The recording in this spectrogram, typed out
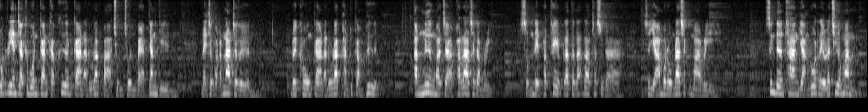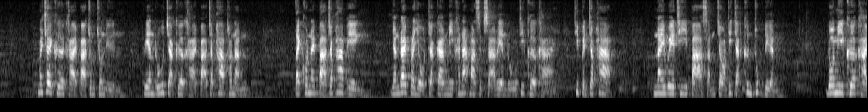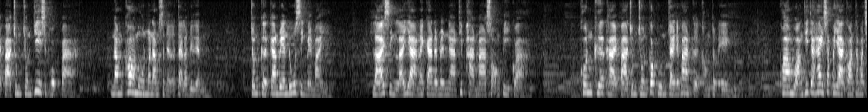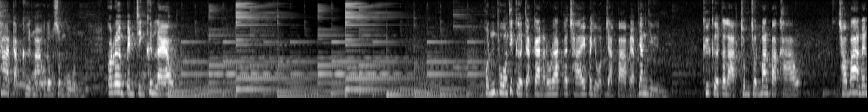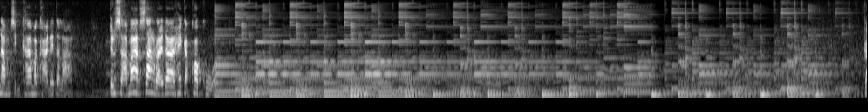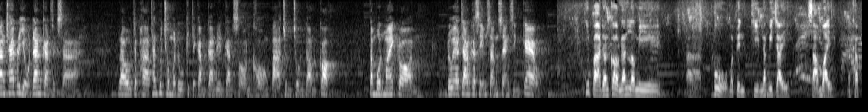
บทเรียนจากกระบวนการขับเคลื่อนการอนุรักษ์ป่าชุมชนแบบยั่งยืน ในจังหวัดอำนาจเจริญ โดยโครงการอนุรักษ์พันธุกรรมพืช อันเนื่องมาจากพระราชดำริ สมเด็จพระเทพรัตนราชสุดา สยามบรมราชกุมารี ซึ่งเดินทางอย่างรวดเร็วและเชื่อมั่น ไม่ใช่เครือข่ายป่าชุมชนอื่น เรียนรู้จากเครือข่ายป่าเจ้าภาพเท่านั้น แต่คนในป่าเจ้าภาพเองยังได้ประโยชน์จากการมีคณะมาศึกษาเรียนรู้ที่เครือข่ายที่เป็นเจ้าภาพ ในเวทีป่าสัญจรที่จัดขึ้นทุกเดือน โดยมีเครือข่ายป่าชุมชน 26 ป่านำข้อมูลมานำเสนอแต่ละเดือน จนเกิดการเรียนรู้สิ่งใหม่ ๆ หลายสิ่งหลายอย่างในการดำเนินงานที่ผ่านมา 2 ปีกว่า คนเครือข่ายป่าชุมชนก็ภูมิใจในบ้านเกิดของตนเอง ความหวังที่จะให้ทรัพยากรธรรมชาติกลับคืนมาอุดมสมบูรณ์ ก็เริ่มเป็นจริงขึ้นแล้ว ผลพวงที่เกิดจากการอนุรักษ์และใช้ประโยชน์จากป่าแบบยั่งยืน คือเกิดตลาดชุมชนบ้านป่าค้าวชาวบ้านได้นำสินค้ามาขายในตลาด จนสามารถสร้างรายได้ให้กับครอบครัว การใช้ประโยชน์ด้านการศึกษา เราจะพาท่านผู้ชมมาดูกิจกรรมการเรียนการสอนของป่าชุมชนดอนกอกตำบลไม้กรอน โดยอาจารย์เกษมสันแสงสิงแก้ว ที่ป่าดอนกอกนั้นเรามีผู้มาเป็นทีมนักวิจัย 3 วัยนะครับ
